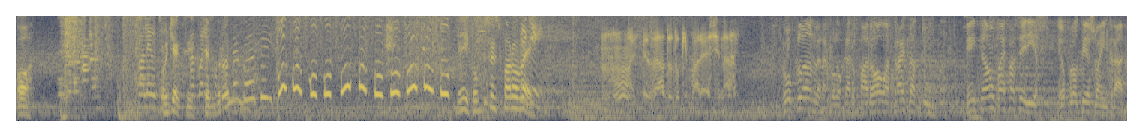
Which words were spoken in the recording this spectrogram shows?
Ó, Valeu, Jack. ô Jack, você Agora é quebrou o negócio aí. E aí, como funciona esse farol, velho? Pesado do que parece, né? O plano era colocar o farol atrás da tumba. Então vai fazer isso. Eu protejo a entrada.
